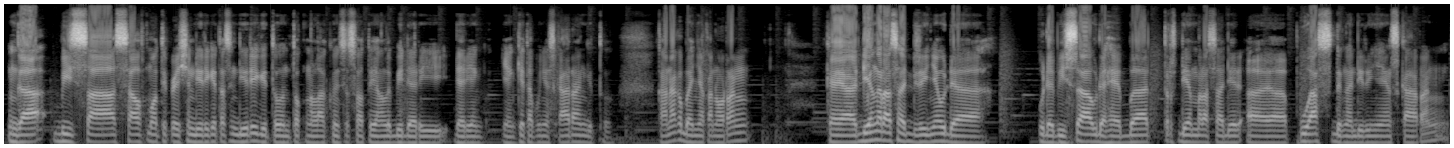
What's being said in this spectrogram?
nggak bisa self motivation diri kita sendiri gitu untuk ngelakuin sesuatu yang lebih dari dari yang yang kita punya sekarang gitu. Karena kebanyakan orang kayak dia ngerasa dirinya udah udah bisa udah hebat terus dia merasa eh, puas dengan dirinya yang sekarang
